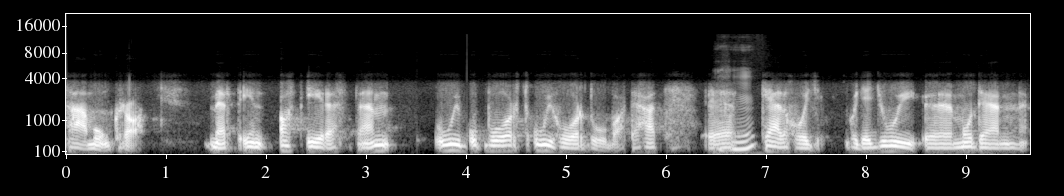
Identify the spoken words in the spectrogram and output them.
számunkra, mert én azt éreztem, új bort új hordóba, tehát uh-huh. kell, hogy hogy egy új, modern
